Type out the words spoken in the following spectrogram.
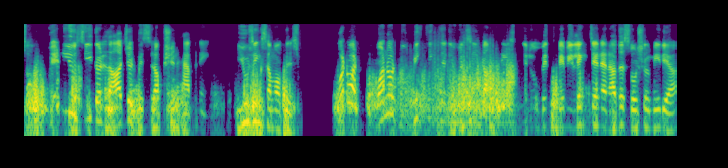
so where do you see the larger disruption happening using some of this what about one or two big things that you will see companies, you know, with maybe LinkedIn and other social media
